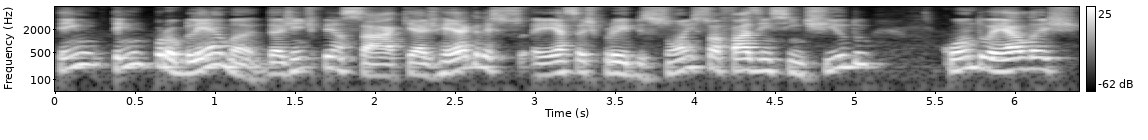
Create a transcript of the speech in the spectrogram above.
tem um, tem um problema da gente pensar que as regras, essas proibições, só fazem sentido quando elas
